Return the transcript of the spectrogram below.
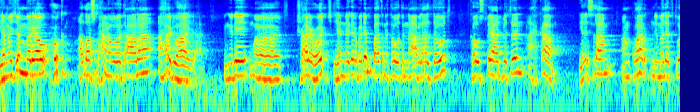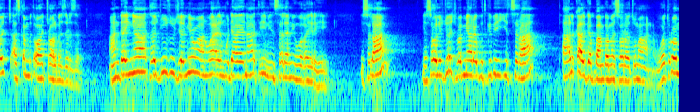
የመጀመሪያው ሁክም አላህ ስብሓናሁ ወተላ አሀዱሃ ይላል። እንግዲህ ሻሪሖች ይህን ነገር በደንብ አጥንተውትና አብላልተውት ከውስጡ ያሉትን አህካም የእስላም አንኳር መለክቶች አስቀምጠዋቸዋል በዝርዝር። አንደኛ ተጁዙ ጀሚዑ አንዋዕ ልሙዳየናቲ ሚን ሰለሚ ወገይርህ። ኢስላም የሰው ልጆች በሚያደረጉት ግብይት ስራ ጣልቃ አልገባም በመሰረቱ ማለት ነው። ወትሮም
